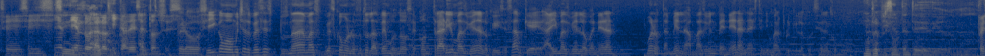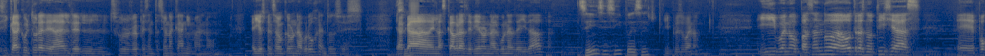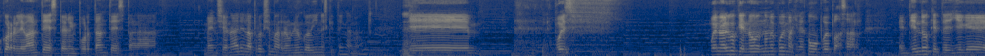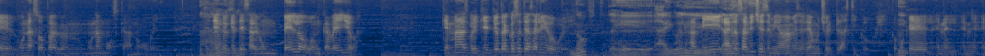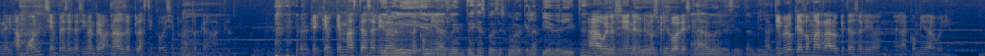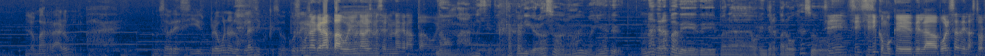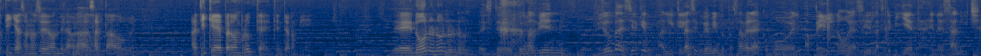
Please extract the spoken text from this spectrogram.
Sí, sí, sí, Sí, entiendo la lógica de ese alto. entonces. Pero sí, como muchas veces, pues nada más es como nosotros las vemos, ¿no? O sea, contrario más bien a lo que dice Sam, que ahí más bien lo veneran, bueno, también la- más bien veneran a este animal porque lo consideran como... Un representante de Dios. ¿no? Pues sí, cada cultura le da el- el- su representación a cada animal, ¿no? Ellos pensaron que era una bruja, entonces y Sí. acá en las cabras le vieron alguna deidad Sí, sí, sí, puede ser. y pues bueno. Y bueno, pasando a otras noticias eh, poco relevantes pero importantes para mencionar en la próxima reunión Godines que tengan, ¿no? Eh, pues bueno, algo que no, no me puedo imaginar cómo puede pasar. Entiendo que te llegue una sopa con una mosca, no, güey. Ajá, Entiendo que sí. te salga un pelo o un cabello. ¿Qué más, güey? ¿Qué, qué otra cosa te ha salido, güey? No, eh, igual y- A mí, a la- los sándwiches de mi mamá me salía mucho el plástico, güey. Como Y- que en el, en, el, en el jamón siempre se les iban rebanadas de plástico y siempre me Ah. tocaba acá. Pero ¿qué, qué, qué más te ha salido Igual y en la en comida? las lentejas puede ser como que la piedrita. Ah, ¿no? bueno, sí, en el- en los frijoles, claro. Ah, bueno, sí, también. A ti, bro, ¿qué es lo más raro que te ha salido en, en la comida, güey? Lo más raro, no sabré decir, pero bueno, lo clásico que se me ocurre... Pues es una grapa, güey. Una vez me salió una grapa, güey. No mames, está peligroso, ¿no? Imagínate, una grapa de, de para engrapar hojas o Sí, sí, sí, sí, como que de la bolsa de las tortillas o no sé de dónde le habrá No. saltado, güey. ¿A ti qué? Perdón, Brooke, te, te interrumpí. Eh, no, no, no, no, no. Este, pues más bien, yo iba a decir que el clásico que a mí me pasaba era como el papel, ¿no? Así la servilleta en el sándwich.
